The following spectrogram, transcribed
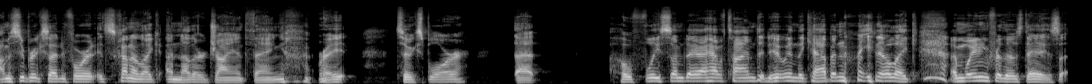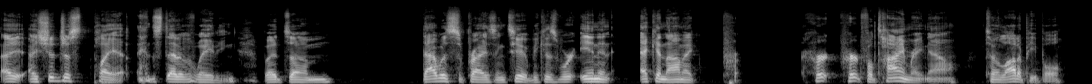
I'm super excited for it. It's kind of like another giant thing, right, to explore that hopefully someday I have time to do in the cabin. you know, like I'm waiting for those days. I, I should just play it instead of waiting. But um, that was surprising too because we're in an economic hurt hurtful time right now to a lot of people.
